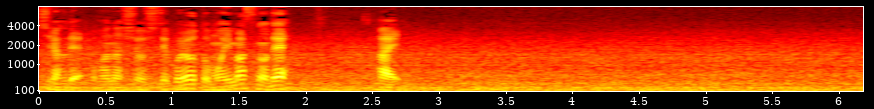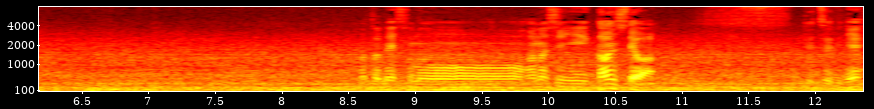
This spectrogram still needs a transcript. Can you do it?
シラフでお話をしてこようと思いますので、はいま。たねその話に関しては月曜日ね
